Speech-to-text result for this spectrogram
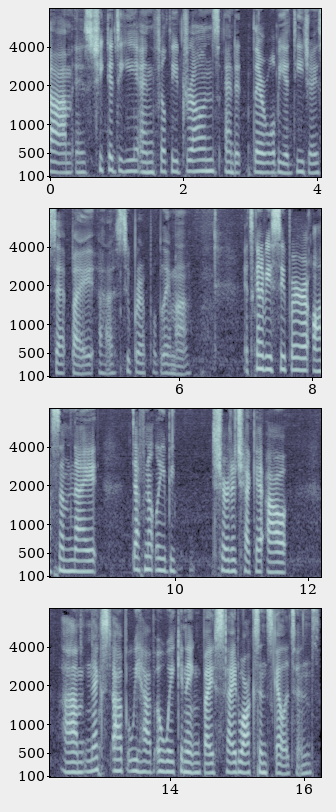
um, is Chica D and Filthy Drones, and it, there will be a DJ set by uh, Super Problema. It's going to be a super awesome night. Definitely be sure to check it out. Um, next up, we have Awakening by Sidewalks and Skeletons.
